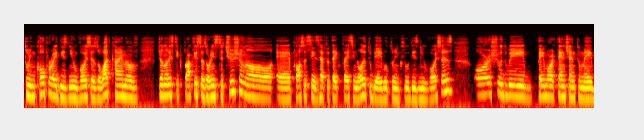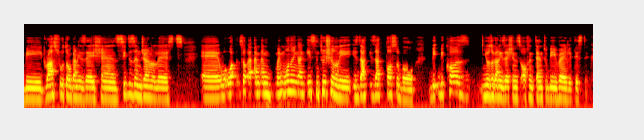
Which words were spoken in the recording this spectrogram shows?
to incorporate these new voices? Or what kind of journalistic practices or institutional uh, processes have to take place in order to be able to include these new voices? Or should we pay more attention to maybe grassroots organizations citizen journalists? Uh, what, so I'm, I'm, wondering like institutionally is that is that possible? Be- because news organizations often tend to be very elitistic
